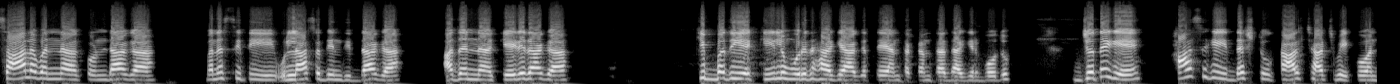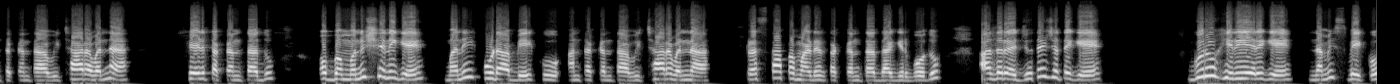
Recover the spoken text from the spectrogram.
ಸಾಲವನ್ನ ಕೊಂಡಾಗ, ಮನಸ್ಥಿತಿ ಉಲ್ಲಾಸದಿಂದಿದ್ದಾಗ, ಅದನ್ನ ಕೇಳಿದಾಗ ಕಿಬ್ಬದಿಯ ಕೀಲು ಮುರಿದ ಹಾಗೆ ಆಗತ್ತೆ ಅಂತಕ್ಕಂಥದ್ದಾಗಿರ್ಬೋದು. ಜೊತೆಗೆ ಹಾಸಿಗೆ ಇದ್ದಷ್ಟು ಕಾಲ್ ಚಾಚಬೇಕು ಅಂತಕ್ಕಂತ ವಿಚಾರವನ್ನ ಹೇಳ್ತಕ್ಕಂಥದ್ದು. ಒಬ್ಬ ಮನುಷ್ಯನಿಗೆ ಮನೆ ಕೂಡ ಬೇಕು ಅಂತಕ್ಕಂತ ವಿಚಾರವನ್ನ ಪ್ರಸ್ತಾಪ ಮಾಡಿರ್ತಕ್ಕಂಥದ್ದಾಗಿರ್ಬೋದು. ಅದರ ಜೊತೆ ಜೊತೆಗೆ ಗುರು ಹಿರಿಯರಿಗೆ ನಮಿಸ್ಬೇಕು.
